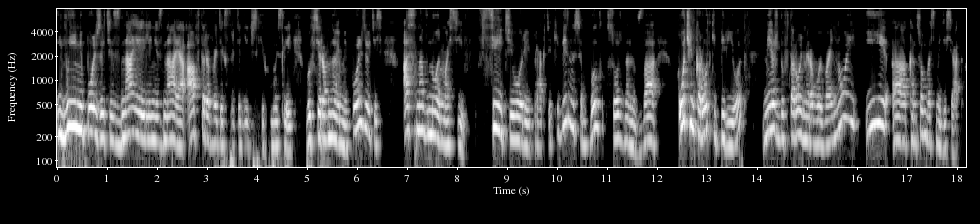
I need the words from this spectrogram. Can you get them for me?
и вы ими пользуетесь, зная или не зная авторов этих стратегических мыслей, вы все равно ими пользуетесь, основной массив всей теории и практики бизнеса был создан в очень короткий период между Второй мировой войной и а, концом 80-х.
